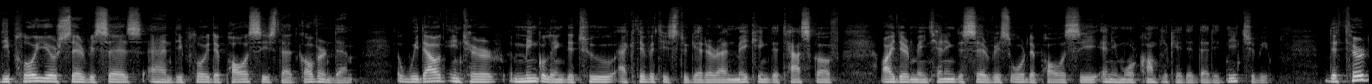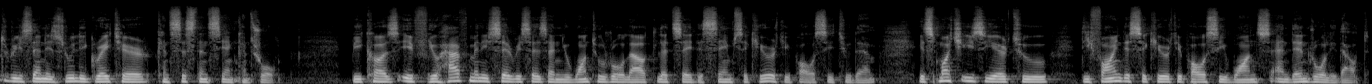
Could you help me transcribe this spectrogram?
deploy your services and deploy the policies that govern them without intermingling the two activities together and making the task of either maintaining the service or the policy any more complicated than it needs to be. The third reason is really greater consistency and control because if you have many services and you want to roll out, let's say, the same security policy to them, it's much easier to define the security policy once and then roll it out,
